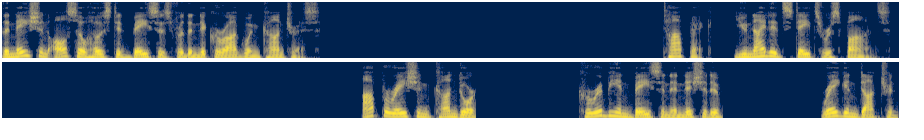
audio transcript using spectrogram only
The nation also hosted bases for the Nicaraguan Contras. United States response Operation Condor Caribbean Basin Initiative Reagan Doctrine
